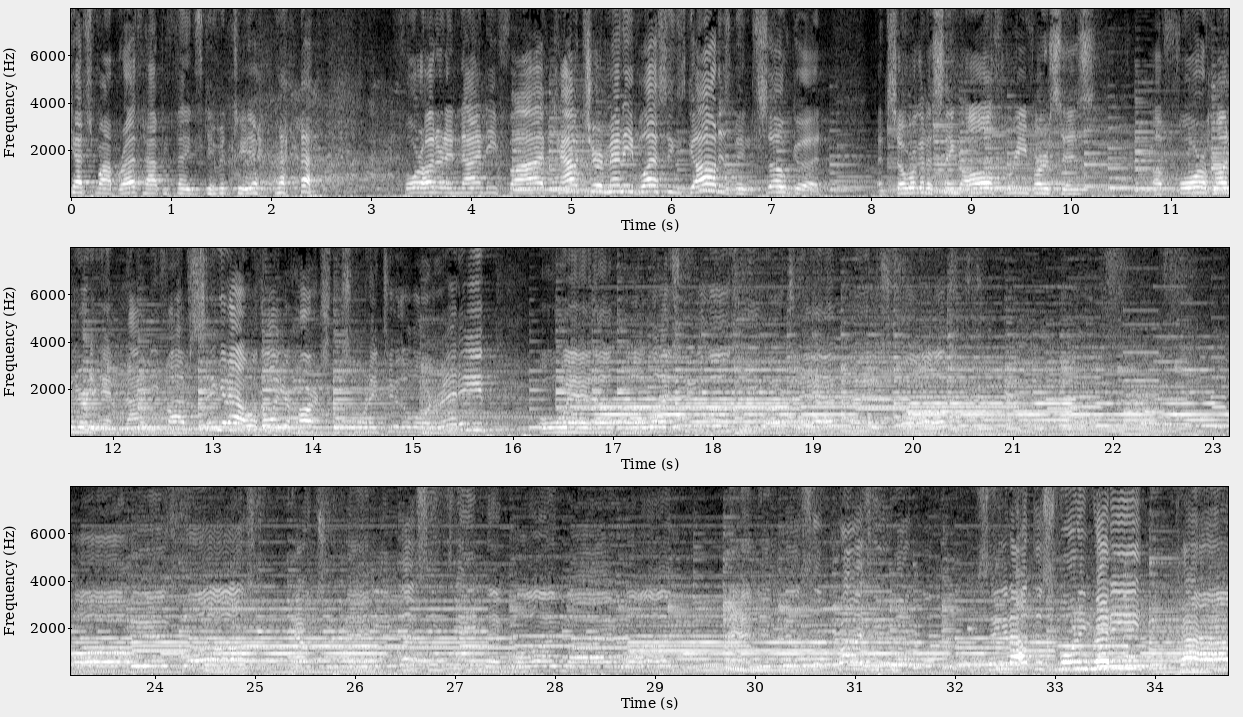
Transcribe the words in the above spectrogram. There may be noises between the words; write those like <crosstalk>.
catch my breath. Happy Thanksgiving to you. <laughs> 495. Count your many blessings. God has been so good. And so we're going to sing all three verses of 495. Sing it out with all your hearts this morning to the Lord. Ready? When morning. Ready? Count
